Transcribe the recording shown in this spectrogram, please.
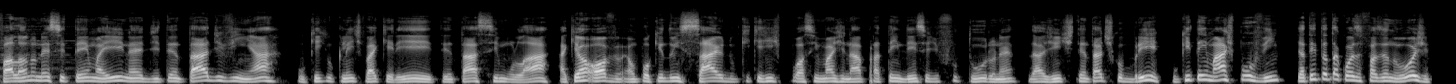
Falando nesse tema aí, né, de tentar adivinhar o que, que o cliente vai querer, tentar simular. Aqui é óbvio, é um pouquinho do ensaio do que, que a gente possa imaginar para a tendência de futuro, né? Da gente tentar descobrir o que tem mais por vir. Já tem tanta coisa fazendo hoje,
